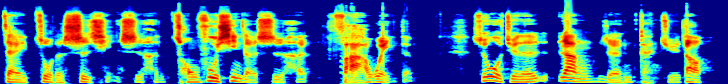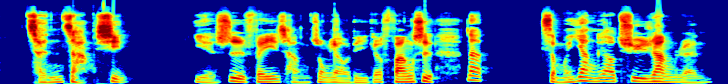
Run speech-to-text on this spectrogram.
在做的事情是很重复性的，是很乏味的。所以我觉得让人感觉到成长性。也是非常重要的一个方式。那怎么样要去让人？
